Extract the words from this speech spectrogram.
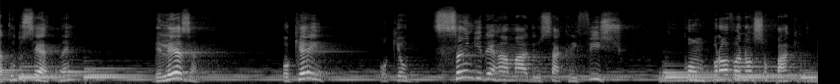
Tá tudo certo, né? Beleza? Ok? Porque o sangue derramado e o sacrifício comprova nosso pacto.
